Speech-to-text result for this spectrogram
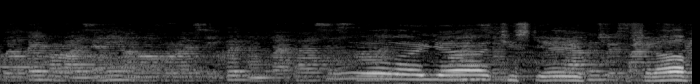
will vaporize any unauthorized equipment that passes through Oh my god, she's scary. Shut up.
